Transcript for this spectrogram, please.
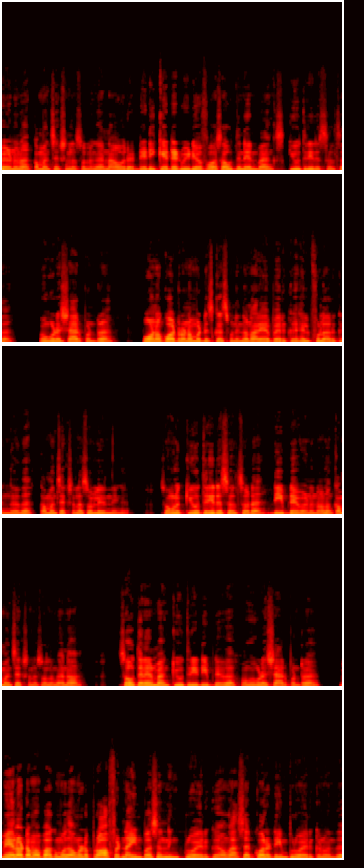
வேணும்னா கமெண்ட் செக்ஷனில் சொல்லுங்கள் நான் ஒரு dedicated video for South Indian banks Q three ரிசல்ட்ஸை உங்க கூட ஷேர் பண்ணுறேன் போன குவார்ட்டரும் நம்ம டிஸ்கஸ் பண்ணியிருந்தோம். நிறைய பேருக்கு ஹெல்ப்ஃபுல்லாக இருக்குங்கிறத கமெண்ட் செக்ஷனில் சொல்லியிருந்தீங்க. ஸோ உங்களுக்கு கியூ த்ரீ ரிசல்ட்ஸோட டீப் டே வேணும்னாலும் கமெண்ட் செக்ஷனில் சொல்லுங்கள் நான் South Indian Bank Q three deep டேவை உங்கள் கூட ஷேர் பண்ணுறேன் மேலோட்டமாக பார்க்கும்போது அவங்களோட ப்ராஃபிட் நைன் பர்சன்ட் இம்ப்ரூவ் ஆயிருக்கு. அவங்க அசட் குவாலிட்டி இம்ப்ரூவ் ஆயிருக்குன்னு வந்து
